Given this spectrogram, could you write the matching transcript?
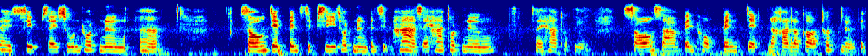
ได้สิบใส่ศูนย์ทดหนึ่งอ่าสองเจ็ดเป็นสิบสี่ทดหนึ่งเป็นสิบห้าใส่ห้าทดหนึ่งใส่ห้าทดหนึ่งสองสามเป็นหกเป็นเจ็ดนะคะ แล้วก็ทดหนึ่งเป็น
